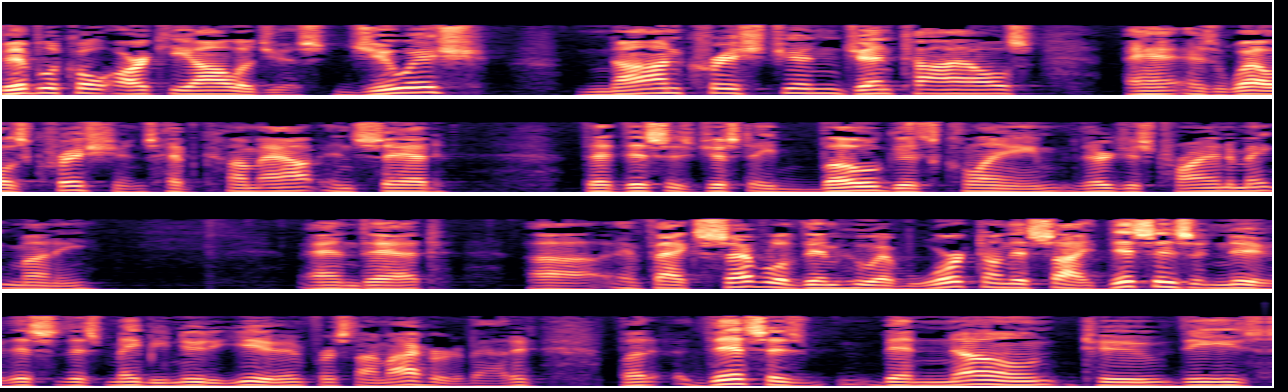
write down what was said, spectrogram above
biblical archaeologists, Jewish, non-Christian, Gentiles, as well as Christians have come out and said that this is just a bogus claim. They're just trying to make money. And that, uh, in fact, several of them who have worked on this site, this isn't new. This, this may be new to you, and first time I heard about it, but this has been known to these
